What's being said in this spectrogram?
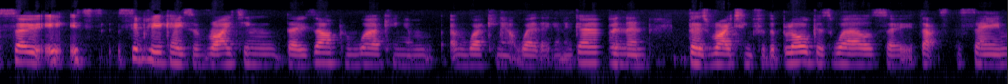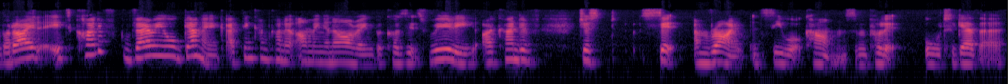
So it, it's simply a case of writing those up and working and, and working out where they're going to go, and then there's writing for the blog as well, so that's the same. But I, it's kind of very organic. I think I'm kind of umming and ahhing because it's really I kind of just sit and write and see what comes and pull it all together.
